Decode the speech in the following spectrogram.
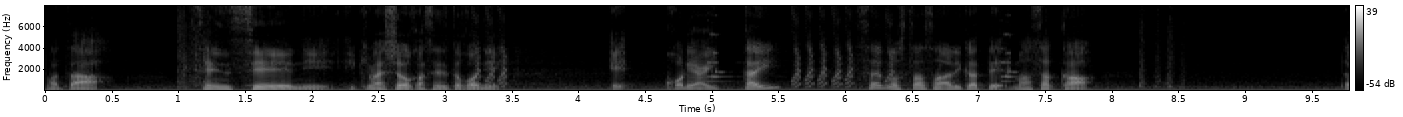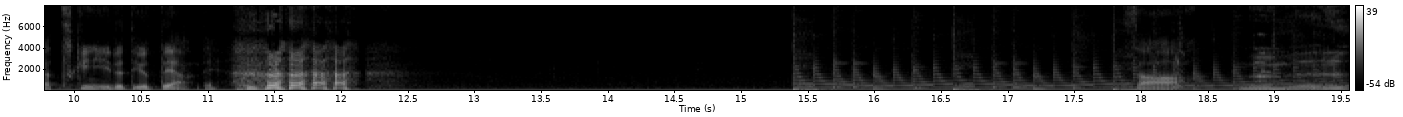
また先生に行きましょうか先生のところに。えこれは一体？最後のスターさんありかってまさか。だ月にいるって言ったやんね。さあむむ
